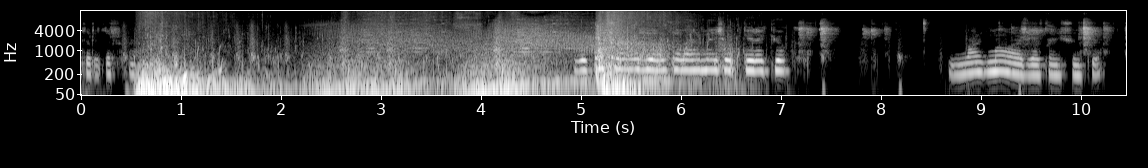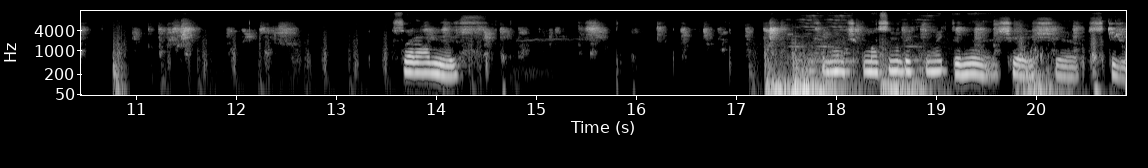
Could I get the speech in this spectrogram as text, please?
dur dur. Bakın şu harita vermeye çok gerek yok. Magma var zaten çünkü. Hasar almıyoruz. Şundan çıkmasını beklemek de ne şey şey sıkıcı.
